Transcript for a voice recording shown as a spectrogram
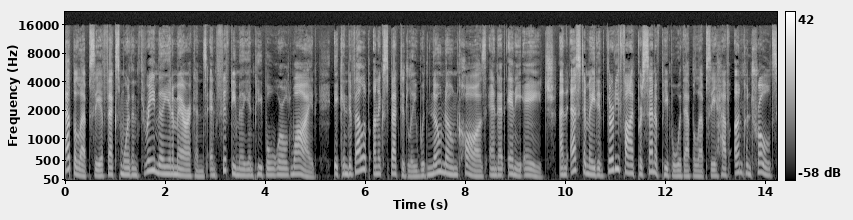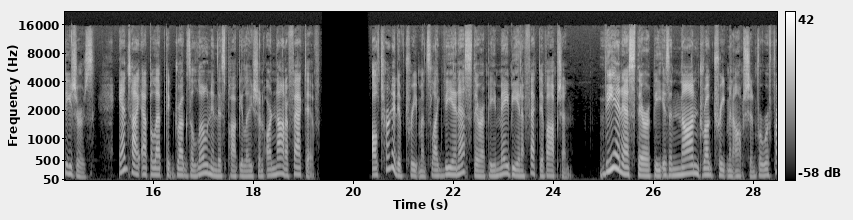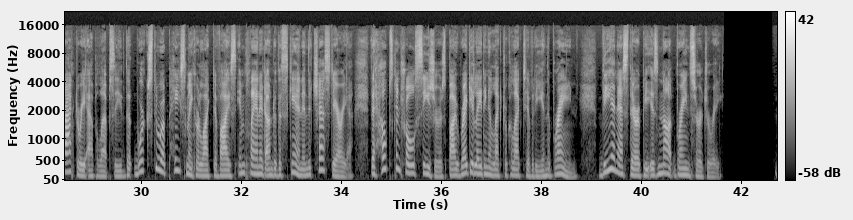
Epilepsy affects more than 3 million Americans and 50 million people worldwide. It can develop unexpectedly with no known cause and at any age. An estimated 35% of people with epilepsy have uncontrolled seizures. Anti epileptic drugs alone in this population are not effective. Alternative treatments like VNS therapy may be an effective option. VNS therapy is a non drug treatment option for refractory epilepsy that works through a pacemaker like device implanted under the skin in the chest area that helps control seizures by regulating electrical activity in the brain. VNS therapy is not brain surgery.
